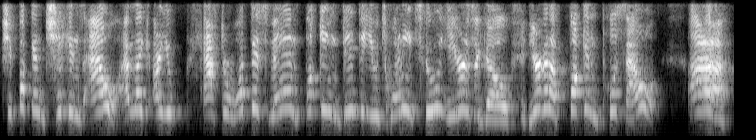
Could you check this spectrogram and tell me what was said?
she fucking chickens out. I'm like, are you, after what this man fucking did to you 22 years ago, you're gonna fucking puss out? Ah,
